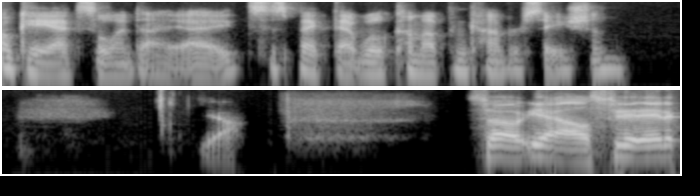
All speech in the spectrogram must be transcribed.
Okay, excellent. I, I suspect that will come up in conversation. Yeah. So yeah, I'll see you at eight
